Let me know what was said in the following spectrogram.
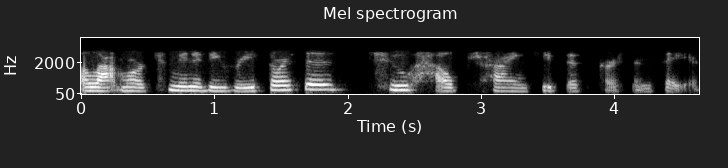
a lot more community resources to help try and keep this person safe.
